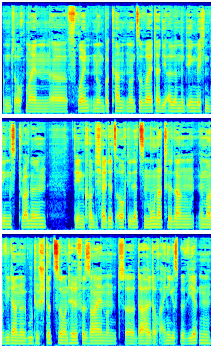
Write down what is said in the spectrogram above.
Und auch meinen äh, Freunden und Bekannten und so weiter, die alle mit irgendwelchen Dingen strugglen denen konnte ich halt jetzt auch die letzten Monate lang immer wieder eine gute Stütze und Hilfe sein und äh, da halt auch einiges bewirken,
